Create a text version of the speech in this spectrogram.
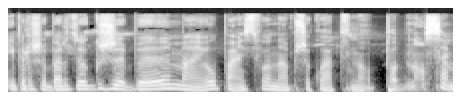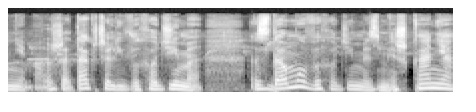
I proszę bardzo, grzyby mają Państwo na przykład no, pod nosem niemalże, tak? Czyli wychodzimy z domu, wychodzimy z mieszkania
